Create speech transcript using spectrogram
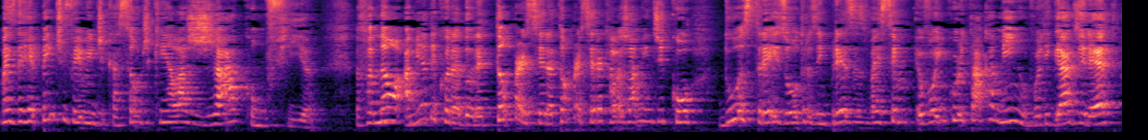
mas de repente veio indicação de quem ela já confia. Ela fala: "Não, a minha decoradora é tão parceira, tão parceira que ela já me indicou duas, três outras empresas, vai ser, eu vou encurtar caminho, vou ligar direto,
